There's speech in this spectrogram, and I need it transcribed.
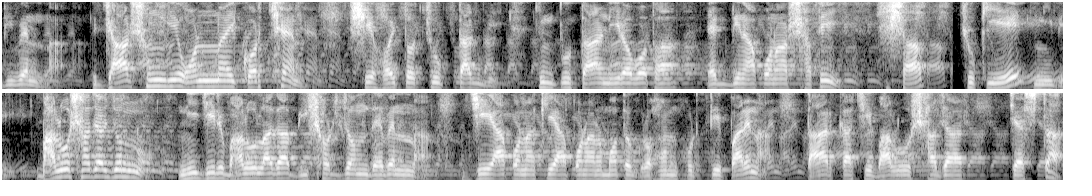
দিবেন না। যার সঙ্গে অন্যায় করছেন, সে হয়তো চুপ থাকবে, কিন্তু তার নীরবতা একদিন আপনার সাথেই হিসাব চুকিয়ে নিবে। ভালো সাজার জন্য নিজের ভালো লাগা বিসর্জন দেবেন না। যে আপনাকে আপনার মতো গ্রহণ করতে পারে না, তার কাছে ভালো সাজার চেষ্টা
